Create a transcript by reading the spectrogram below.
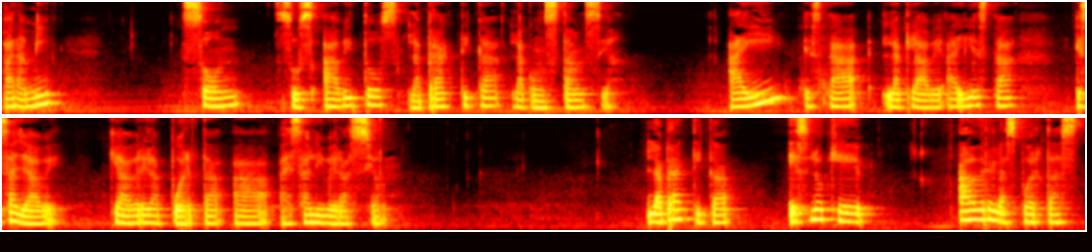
Para mí son sus hábitos, la práctica, la constancia. Ahí está la clave, ahí está esa llave que abre la puerta a, a esa liberación. La práctica es lo que abre las puertas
